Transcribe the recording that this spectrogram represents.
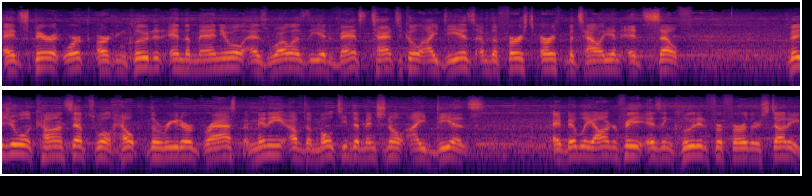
and spirit work are included in the manual as well as the advanced tactical ideas of the 1st Earth Battalion itself. Visual concepts will help the reader grasp many of the multidimensional ideas. A bibliography is included for further study.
